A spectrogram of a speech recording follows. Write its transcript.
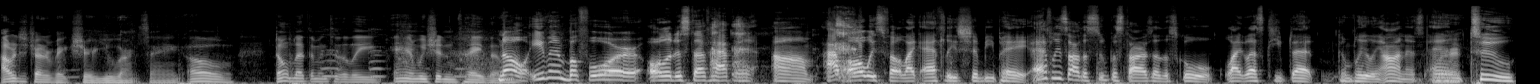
I was just trying to make sure you weren't saying, "Oh, don't let them into the league, and we shouldn't pay them." No, even before all of this stuff happened, um, I've always felt like athletes should be paid. Athletes are the superstars of the school. Like, let's keep that completely honest. And Right. two,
